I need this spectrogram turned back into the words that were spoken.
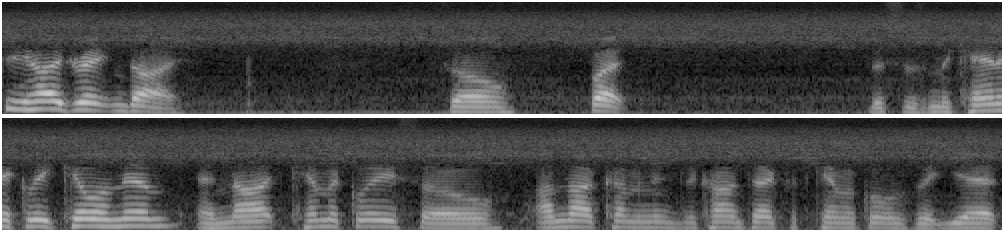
dehydrate and die. So, but this is mechanically killing them and not chemically, so I'm not coming into contact with chemicals that yet.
